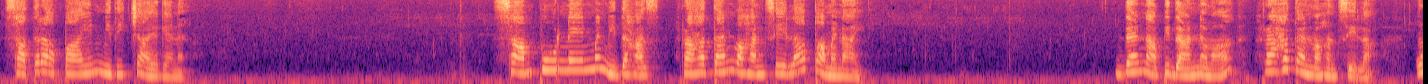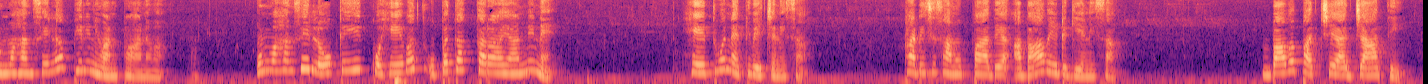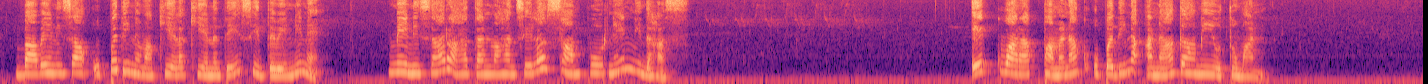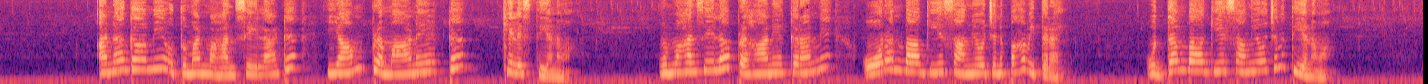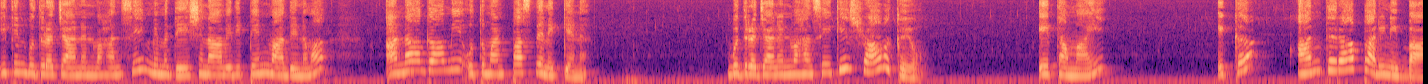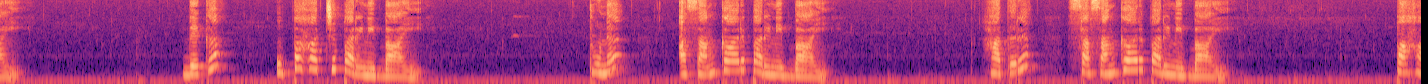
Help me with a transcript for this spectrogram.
සතර අපායෙන් මිදිච්ච අය ගැන. සම්පූර්ණයෙන්ම නිදහස් රහතන් වහන්සේලා පමණයි. දැන් අපි දන්නවා රහතන් වහන්සේලා. උන්වහන්සේලා පිරිනිවන් පානවා. උන්වහන්සේ ලෝකයේ කොහේවත් උපතක් කරා යන්නේ නැහැ. හේතුව නැති වෙච්ච නිසා. පටිච්ච සමුප්පාදය අභාවයට ගිය නිසා. භව පච්චය ජාති භවය නිසා උපදිනවා කියලා කියන දේ සිද්ධ වෙන්නේ නැහැ. මේ නිසා රහතන් වහන්සේලා සම්පූර්ණයෙන් නිදහස්. එක් වරක් පමණක් උපදින අනාගාමී උතුමන් අනාගාමී උතුමන් වහන්සේලාට යම් ප්‍රමාණයට කෙලස් තියෙනවා. උන්වහන්සේලා ප්‍රහාණය කරන්නේ ඕරම් භාගීය සංයෝජන පහ විතරයි. උද්දම් භාගීය සංයෝජන තියෙනවා. ඉතින් බුදුරජාණන් වහන්සේ මෙම දේශනාවේදී පෙන්වා දෙනවා අනාගාමී උතුමන් පස් දෙනෙක් ගැන. බුදුරජාණන් වහන්සේගේ ශ්‍රාවකයෝ. ඒ තමයි එක අන්තරා පරිනිබ්බායි. දෙක උපහච්ච පරිනිබ්බායි. තුන අසංකාර පරිනිබ්බායි. හතර සසංකාර පරිනිබ්බායි. පහ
